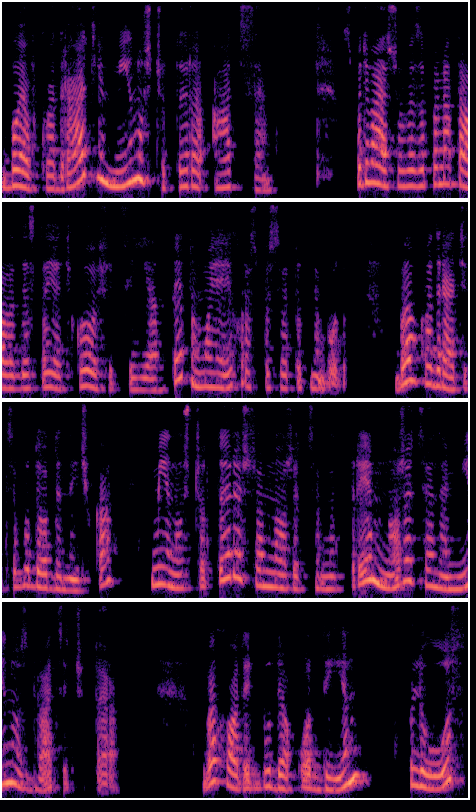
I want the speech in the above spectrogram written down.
b в квадраті мінус 4ac. Сподіваюся, що ви запам'ятали, де стоять коефіцієнти, тому я їх розписувати тут не буду. b в квадраті це буде одиничка, мінус 4, що множиться на 3, множиться на мінус 24. Виходить, буде 1 плюс,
